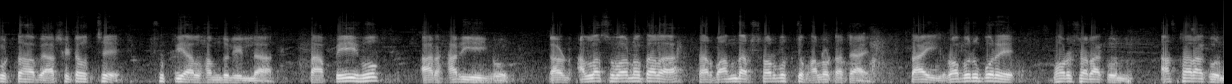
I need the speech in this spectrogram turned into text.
করতে হবে, আর সেটা হচ্ছে শুক্রিয়া, আলহামদুলিল্লাহ। তা পেয়ে হোক আর হারিয়েই হোক। কারণ আল্লাহ সুবাহতালা তার বান্দার সর্বোচ্চ ভালোটা চায়। তাই রবের উপরে ভরসা রাখুন, আস্থা রাখুন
